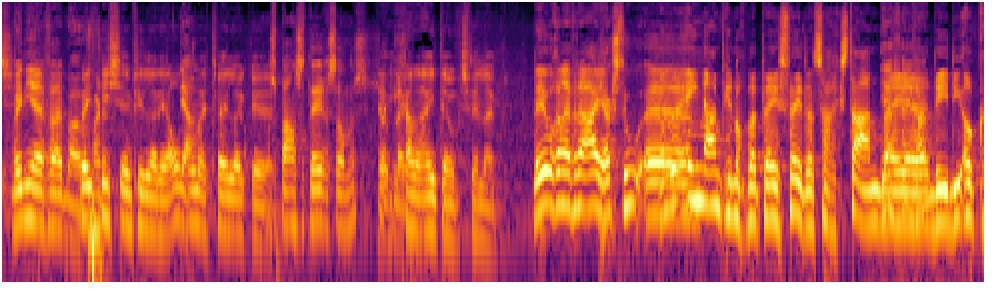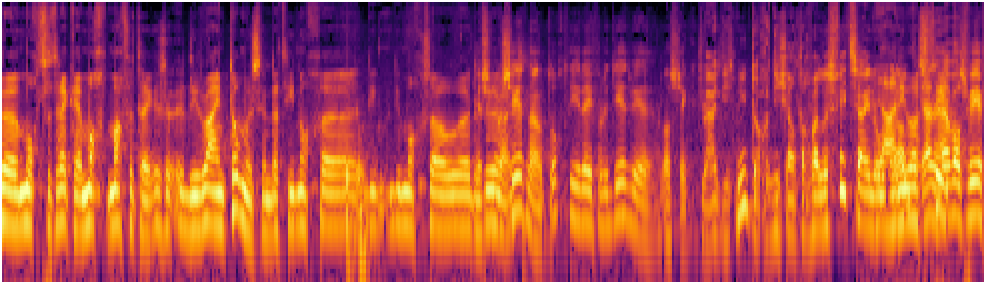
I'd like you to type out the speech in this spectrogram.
Niet, weet niet even uit mijn hoofd. maar Betis en Villarreal. Ja. Mij twee leuke... Spaanse tegenstanders. Ja, ik leuk. ga naar Eindhoven, is veel leuk. Leo, we gaan even naar Ajax toe. We hebben Eh, één naampje nog bij PSV, dat zag ik staan. Ja, bij, eh, die, die ook eh, mocht vertrekken en mocht, mag vertrekken. Die Ryan Thomas. En dat hij nog, eh, die, die mocht zo eh, de Die is deur nou, toch? Die revalideert weer, las ik. Nou, die is nu toch, die zal toch wel eens fit zijn Ja, die was Ja, fit. hij was weer,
